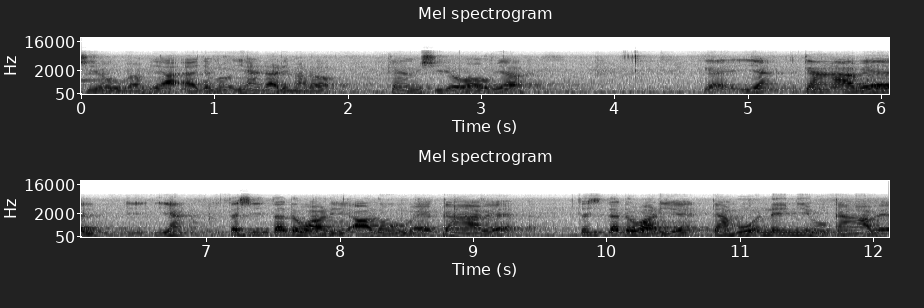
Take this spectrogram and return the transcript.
ရှိတော့ဘူးပါဗျာအဲ့ဒါကြောင့်မို့ယဟန္တာတွေမှာတော့ကံမရှိတော့ပါဘူးဗျာကဲကံကပဲတက်ရှိတတ္တဝါတွေအားလုံးကိုပဲကံကပဲတက်ရှိတတ္တဝါတွေရဲ့တန်ဖိုးအနှိမ့်မြင့်ကိုကံကပဲ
